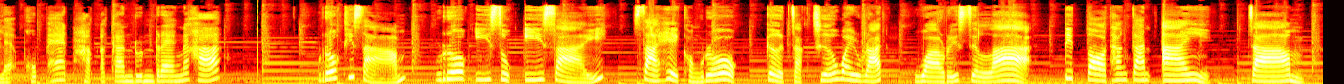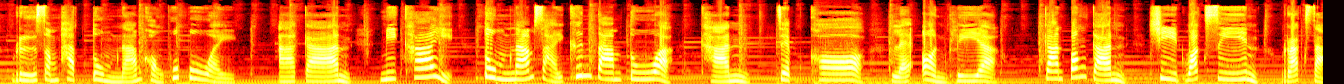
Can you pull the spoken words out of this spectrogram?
และพบแพทย์หากอาการรุนแรงนะคะโรคที่ 3 โรคอีสุกอีใส สาเหตุของโรคเกิดจากเชื้อไวรัสวาริเซลลาติดต่อทางการไอ จาม หรือสัมผัสตุ่มน้ำของผู้ป่วย อาการ มีไข้ ตุ่มน้ำใสขึ้นตามตัว คัน เจ็บคอ และอ่อนเพลีย การป้องกัน ฉีดวัคซีน รักษา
